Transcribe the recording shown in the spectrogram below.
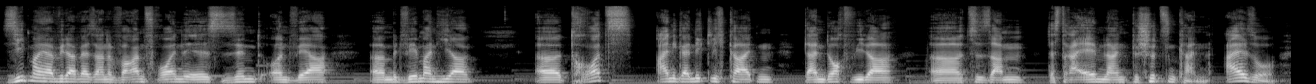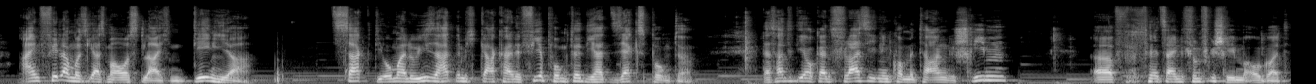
sieht man ja wieder, wer seine wahren Freunde ist, sind und wer, äh, mit wem man hier äh, trotz einiger Nicklichkeiten dann doch wieder äh, zusammen das Dreieimland beschützen kann. Also, ein Fehler muss ich erstmal ausgleichen. Den hier. Zack, die Oma Luise hat nämlich gar keine vier Punkte, die hat sechs Punkte. Das hattet ihr auch ganz fleißig in den Kommentaren geschrieben. Äh, jetzt eine fünf geschrieben, oh Gott.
